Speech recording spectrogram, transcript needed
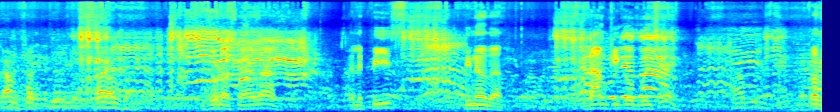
দাম সত্যি ছয় হাজার। জোড়া ছয় হাজার? তাহলে পিস তিন হাজার। দাম কি কেউ বলছে? কত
